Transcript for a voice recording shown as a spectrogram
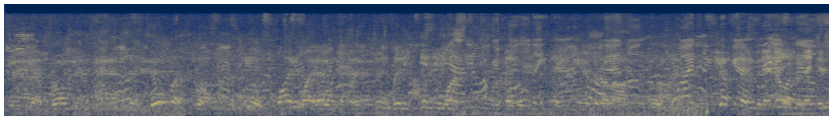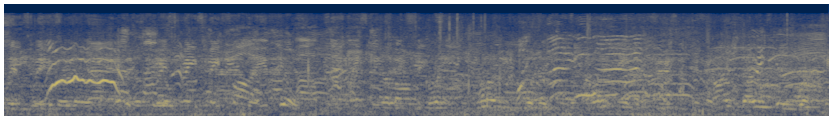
the uh, bronze and the silver slot, the field wide, wide open. There's still really anyone in the middle taking over the last quarter. Just over the top, and then just really to go there. Still, taking along great running for the I know who was the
